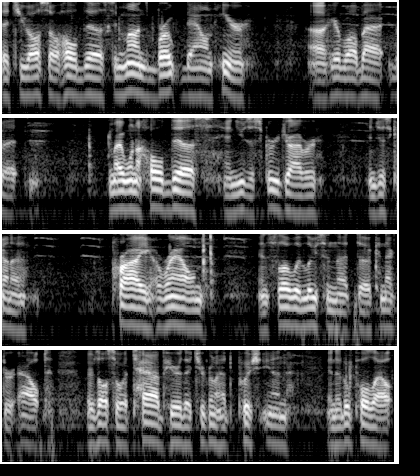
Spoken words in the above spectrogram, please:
that you also hold this. And mine's broke down here, uh, here a while back, but you might want to hold this and use a screwdriver and just kind of pry around and slowly loosen that uh, connector out. There's also a tab here that you're going to have to push in and it'll pull out.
